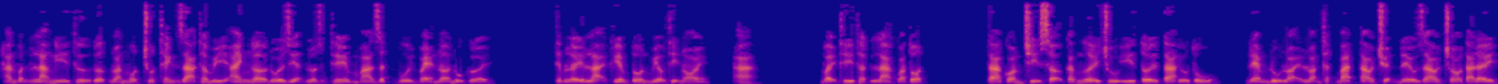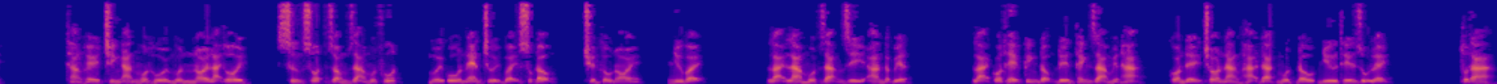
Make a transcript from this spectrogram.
hắn vẫn là nghĩ thử ước đoán một chút thánh giả thâm ý anh ngờ đối diện luật thế mà rất vui vẻ nở nụ cười. Tiếp lấy lại khiêm tốn biểu thị nói, a, vậy thì thật là quá tốt. Ta còn chỉ sợ các ngươi chú ý tới ta ưu tú đem đủ loại loạn thất bát tao chuyện đều giao cho ta đây. Thang hề chính án một hồi muốn nói lại thôi, sửng sốt dòng dã một phút, mới cố nén chửi bậy xúc động, chuyển khẩu nói, như vậy, lại là một dạng gì án đặc biệt? Lại có thể kinh động đến thánh giả miễn hạ, còn để cho nàng hạ đạt một đầu như thế dụ lệnh. Tốt ta,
